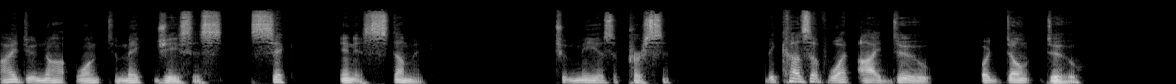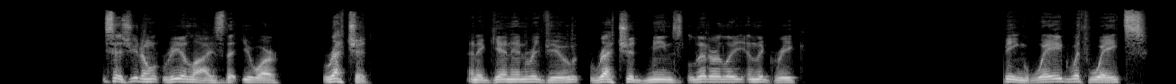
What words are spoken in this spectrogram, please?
I do not want to make Jesus sick in his stomach to me as a person because of what I do or don't do. He says, You don't realize that you are wretched. And again, in review, wretched means literally in the Greek being weighed with weights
